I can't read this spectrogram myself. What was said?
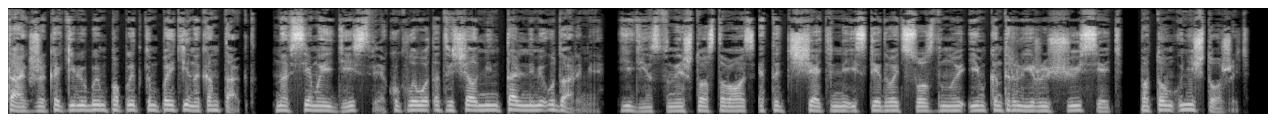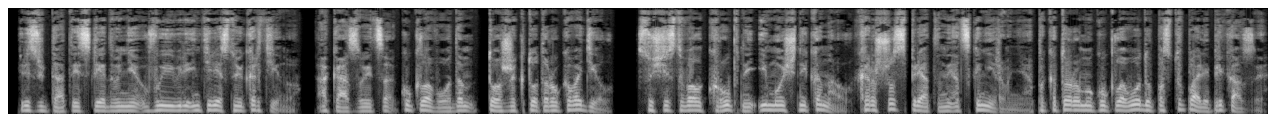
Так же, как и любым попыткам пойти на контакт. На все мои действия кукловод отвечал ментальными ударами. Единственное, что оставалось, это тщательно исследовать созданную им контролирующую сеть, потом уничтожить. Результаты исследования выявили интересную картину. Оказывается, кукловодом тоже кто-то руководил. Существовал крупный и мощный канал, хорошо спрятанный от сканирования, по которому кукловоду поступали приказы.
